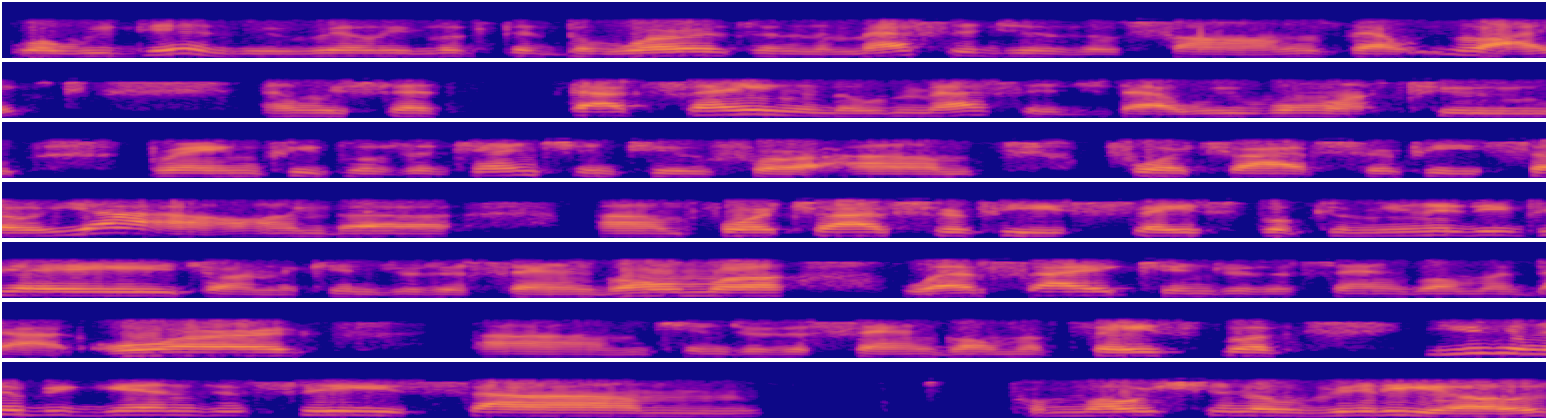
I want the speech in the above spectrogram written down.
what we did. We really looked at the words and the messages of songs that we liked, and we said that's saying the message that we want to bring people's attention to for um, Four Tribes for Peace. So yeah, on the um, Four Tribes for Peace Facebook community page, on the Kindred of Sangoma website, kindredofsangoma.org, um, Kindred of Sangoma Facebook, you're going to begin to see some promotional videos,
